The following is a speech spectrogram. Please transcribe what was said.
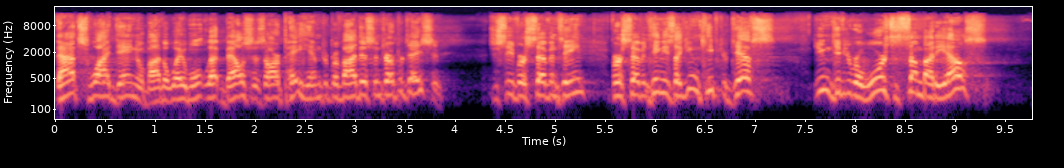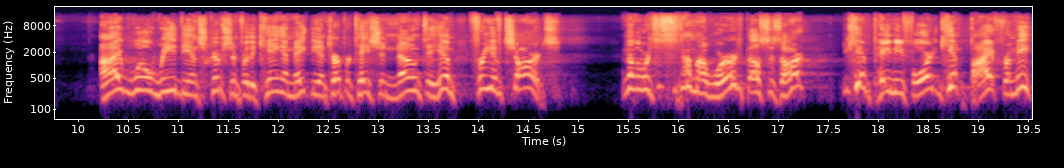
That's why Daniel, by the way, won't let Belshazzar pay him to provide this interpretation. Did you see verse 17? Verse 17, he's like, You can keep your gifts, you can give your rewards to somebody else. I will read the inscription for the king and make the interpretation known to him free of charge. In other words, this is not my word, Belshazzar. You can't pay me for it. You can't buy it from me.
